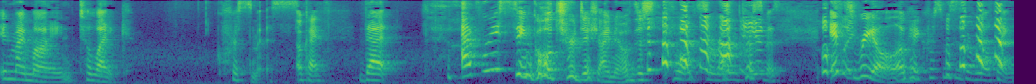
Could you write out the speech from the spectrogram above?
in my mind to like Christmas. Okay. That every single tradition, I know, just quotes around Christmas. It's real, okay? Christmas is a real thing.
